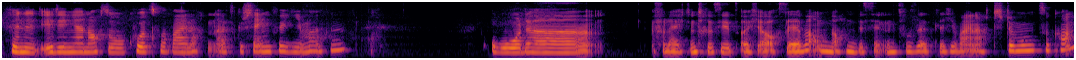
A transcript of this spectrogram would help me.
findet ihr den ja noch so kurz vor Weihnachten als Geschenk für jemanden. Oder vielleicht interessiert es euch auch selber, um noch ein bisschen in zusätzliche Weihnachtsstimmung zu kommen.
